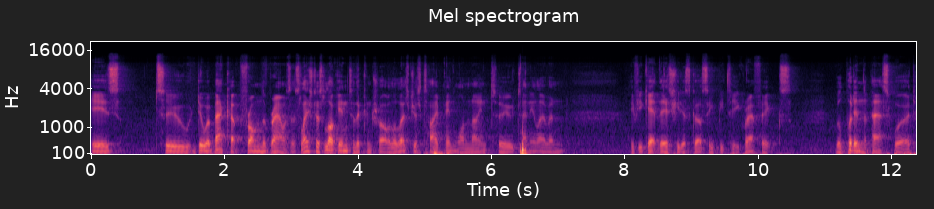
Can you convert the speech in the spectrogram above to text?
is to do a backup from the browser. So let's just log into the controller. Let's just type in 192.10.11. If you get this, you just go CPT graphics. We'll put in the password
